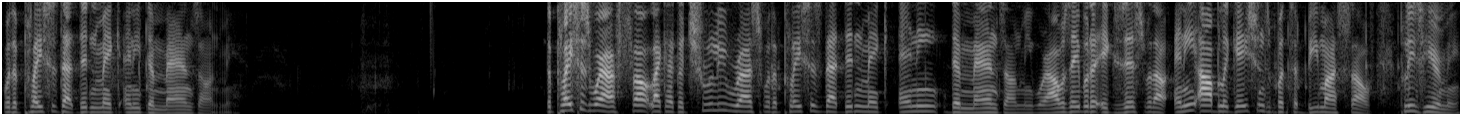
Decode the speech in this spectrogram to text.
were the places that didn't make any demands on me. The places where I felt like I could truly rest were the places that didn't make any demands on me, where I was able to exist without any obligations but to be myself. Please hear me.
